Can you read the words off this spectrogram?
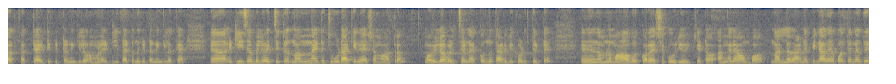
പെർഫെക്റ്റ് ആയിട്ട് കിട്ടണമെങ്കിലും നമ്മളെ ഇഡ്ഡലി തട്ടുന്ന് കിട്ടണമെങ്കിലൊക്കെ ഏഹ്, ഇഡ്ഡലി ചെമ്പിൽ വെച്ചിട്ട് നന്നായിട്ട് ചൂടാക്കിയതിന് ശേഷം മാത്രം ഓയിലോ വെളിച്ചെണ്ണയൊക്കെ ഒന്ന് തടവി കൊടുത്തിട്ട് നമ്മൾ മാവ് കുറേശ്ശെ കോരി ഒഴിക്കട്ടോ. കേട്ടോ അങ്ങനെ ആകുമ്പോൾ നല്ലതാണ്. പിന്നെ അതേപോലെ തന്നെ അത്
